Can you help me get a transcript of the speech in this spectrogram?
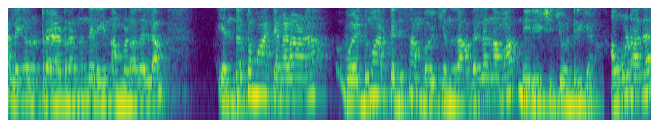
അല്ലെങ്കിൽ ഒരു ട്രേഡർ എന്ന നിലയിൽ നമ്മളതെല്ലാം എന്തൊക്കെ മാറ്റങ്ങളാണ് വേൾഡ് മാർക്കറ്റ് സംഭവിക്കുന്നത് അതെല്ലാം നമ്മൾ നിരീക്ഷിച്ചുകൊണ്ടിരിക്കണം. അതുകൂടാതെ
